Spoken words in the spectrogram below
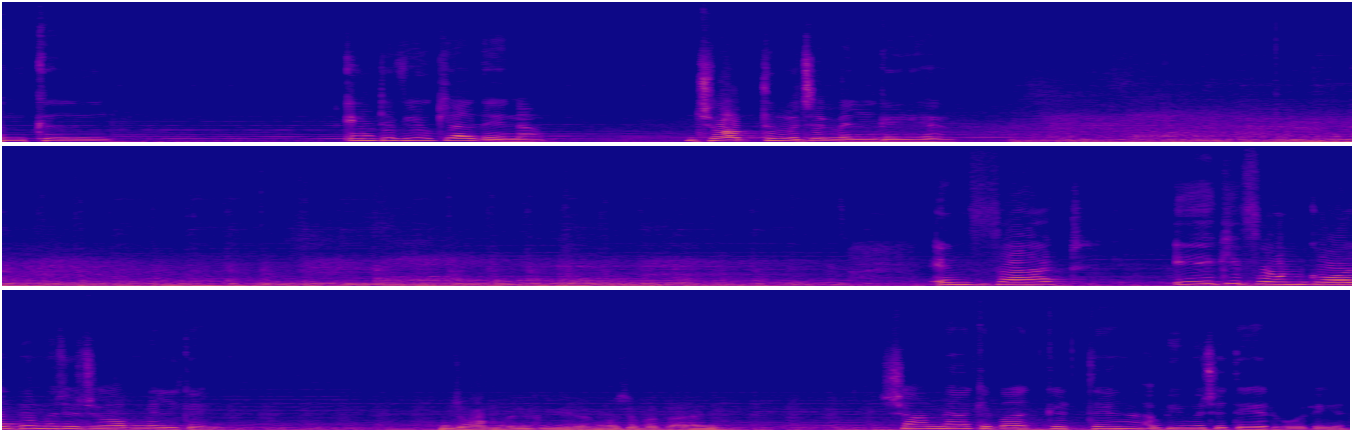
अंकल इंटरव्यू क्या देना? जॉब तो मुझे मिल गई है। इनफैक्ट एक ही फ़ोन कॉल पे मुझे जॉब मिल गई। जॉब मिल गई है मुझे बताया नहीं। शाम में आके बात करते हैं अभी मुझे देर हो रही है।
